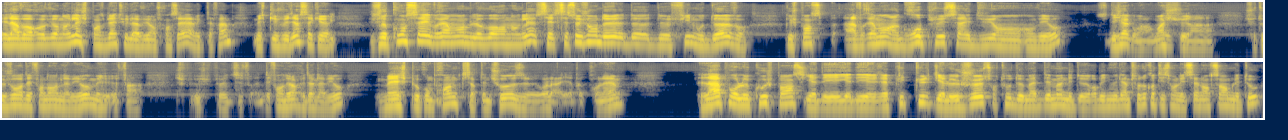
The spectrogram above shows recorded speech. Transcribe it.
et l'avoir revu en anglais, je pense bien que tu l'as vu en français avec ta femme. Mais ce que je veux dire, c'est que je conseille vraiment de le voir en anglais. C'est ce genre de, de, film ou d'œuvre que je pense a vraiment un gros plus à être vu en, en VO. Déjà, moi, je suis, je suis toujours défendant de la VO, mais enfin, je peux, je peux défendeur, je de la VO, mais je peux comprendre que certaines choses, euh, voilà, il n'y a pas de problème. Là, pour le coup, je pense, il y, a des, y a des répliques cultes, il y a le jeu surtout de Matt Damon et de Robin Williams, surtout quand ils sont les scènes ensemble et tout.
